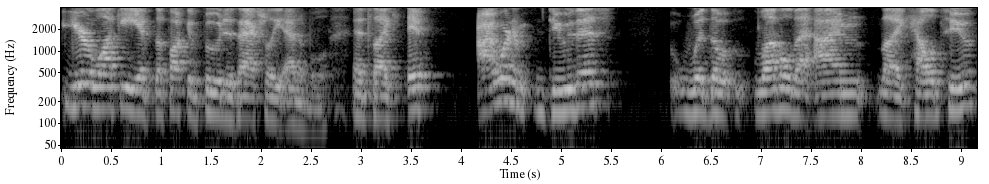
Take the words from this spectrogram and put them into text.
you're lucky if the fucking food is actually edible. It's like, if I were to do this with the level that I'm, like, held to,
